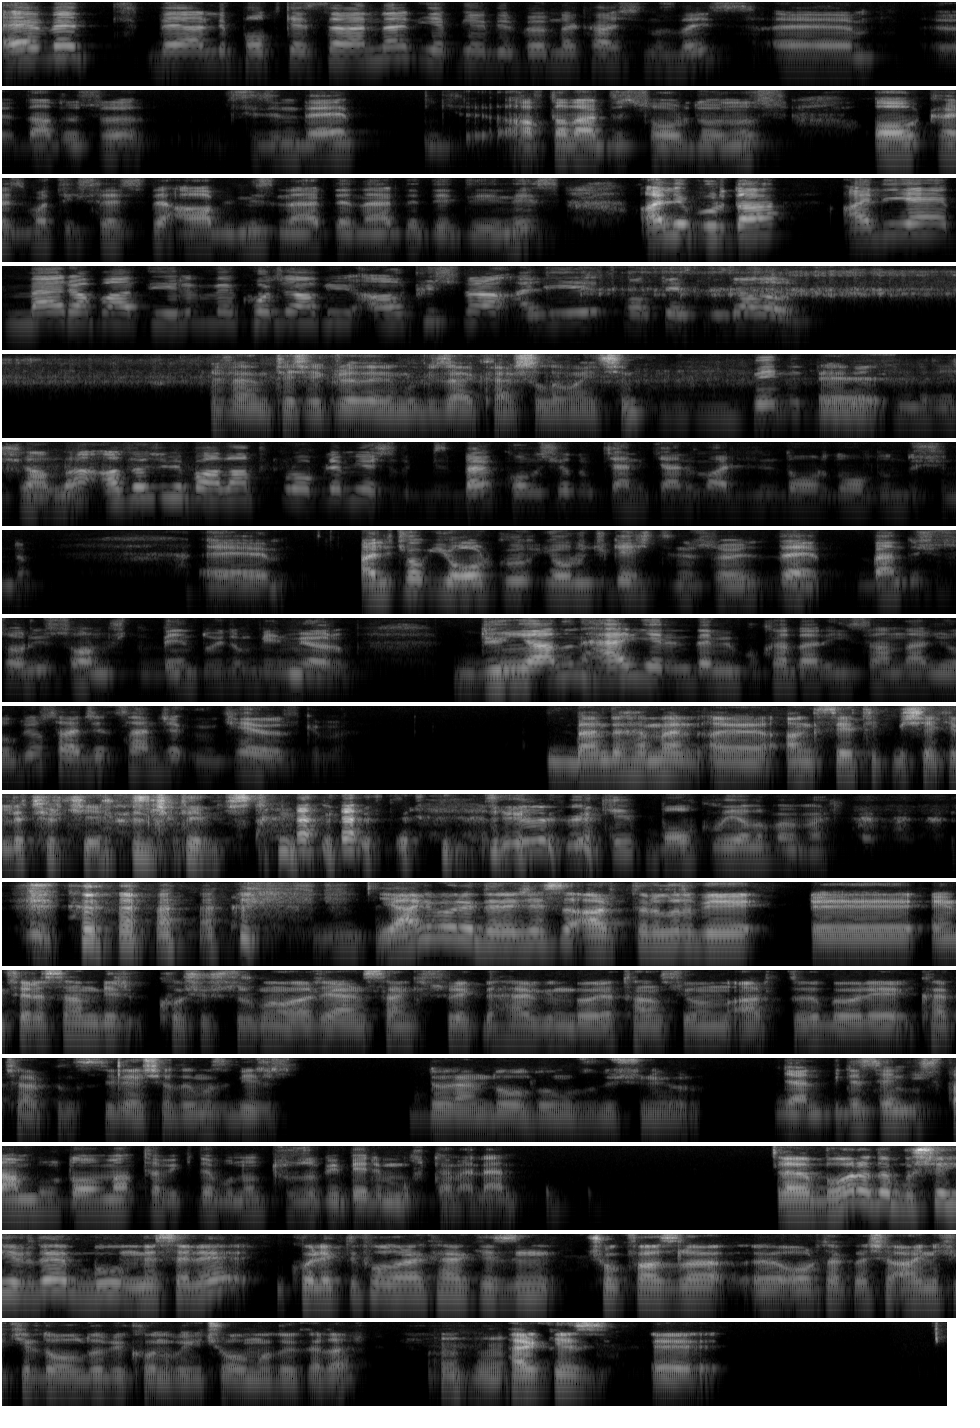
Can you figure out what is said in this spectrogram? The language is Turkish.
Evet değerli podcast sevenler yepyeni bir bölümde karşınızdayız. Ee, daha doğrusu sizin de haftalardır sorduğunuz o karizmatik sesli abimiz nerede nerede dediğiniz Ali burada. Ali'ye merhaba diyelim ve koca bir alkışla Ali'yi podcastimize alalım. Efendim teşekkür ederim bu güzel karşılama için. Beni duyuyorsundur ee, inşallah. Az önce bir bağlantı problemi yaşadık. Biz ben konuşuyordum kendi kendime. Ali'nin de orada olduğunu düşündüm. Ee, Ali çok yorgu, yorucu geçtiğini söyledi de ben de şu soruyu sormuştum. Beni duydum bilmiyorum. Dünyanın her yerinde mi bu kadar insanlar yoruluyor? Sadece sence ülkeye özgü mü? Ben de hemen e, anksiyetik bir şekilde Türkiye'ye özgü demiştim. Ülkeyi boklayalım hemen. yani böyle derecesi arttırılır bir e, enteresan bir koşuşturma var. Yani sanki sürekli her gün böyle tansiyonun arttığı, böyle kalp çarpıntısıyla yaşadığımız bir dönemde olduğumuzu düşünüyorum. Yani bir de senin İstanbul'da olman tabii ki de bunun tuzu biberi muhtemelen. Ee, bu arada bu şehirde bu mesele kolektif olarak herkesin çok fazla e, ortaklaşa aynı fikirde olduğu bir konu bu hiç olmadığı kadar. Hı hı. Herkes e,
